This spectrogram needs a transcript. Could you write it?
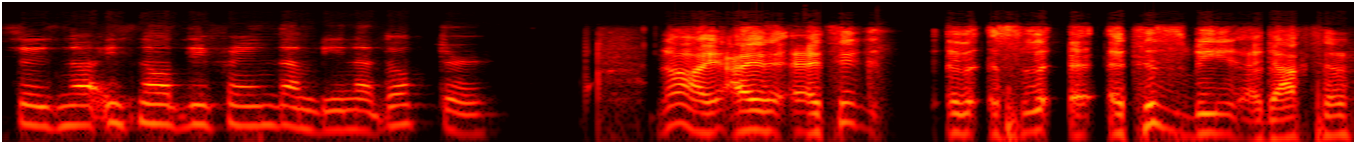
So it's not it's not different than being a doctor. No, I, I, I think it- is being a doctor,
